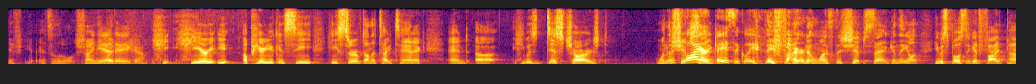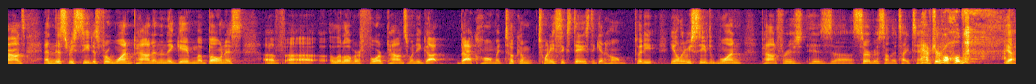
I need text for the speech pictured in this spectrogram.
if it's a little shiny. Yeah, there you go. He, here, you, up here, you can see he served on the Titanic, and uh, he was discharged when the ship fired, sank. basically. They fired him once the ship sank, and they he was supposed to get five pounds, and this receipt is for one pound, and then they gave him a bonus of uh, a little over four pounds when he got back home. It took him 26 days to get home, but he, he only received one pound for his, his uh, service on the Titanic. After all that. Yeah,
